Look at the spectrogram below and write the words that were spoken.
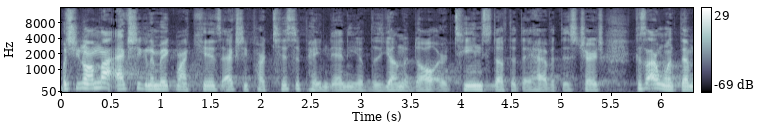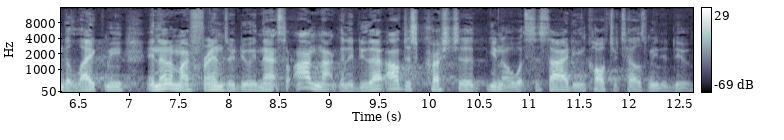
but you know, I'm not actually going to make my kids actually participate in any of the young adult or teen stuff that they have at this church because I want them to like me and none of my friends are doing that. So I'm not going to do that. I'll just crush to you know, what society and culture tells me to do.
